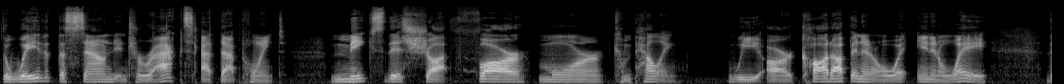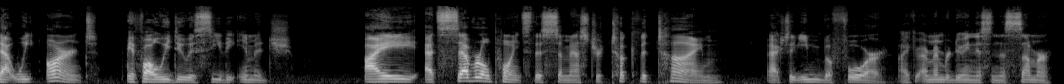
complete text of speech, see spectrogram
the way that the sound interacts at that point makes this shot far more compelling. We are caught up in, a way, in a way that we aren't if all we do is see the image. I, at several points this semester, took the time, actually, even before, I, I remember doing this in the summer,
